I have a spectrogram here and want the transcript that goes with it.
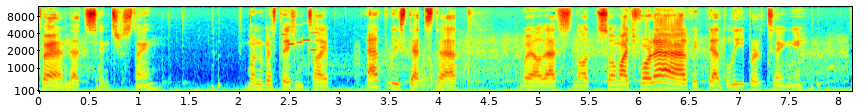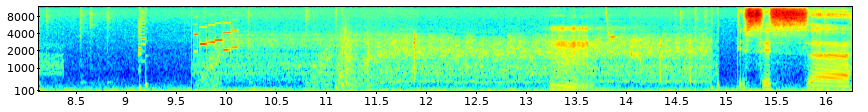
Fan that's interesting. One investigation type. At least that's that. Well that's not so much for that with that leaper thingy This is... Uh,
